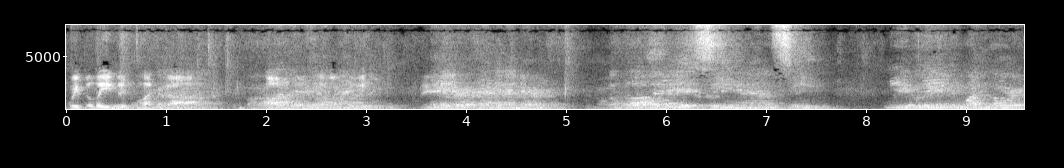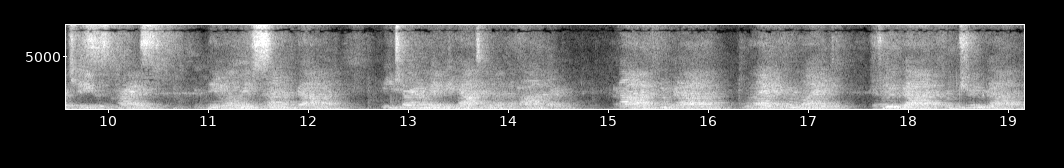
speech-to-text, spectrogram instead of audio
We believe in one God, Father Almighty, maker of heaven and earth, of all that is seen and unseen. We believe in one Lord Jesus Christ, the only Son of God, eternally begotten of the Father, God from God, light from light, true God from true God,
